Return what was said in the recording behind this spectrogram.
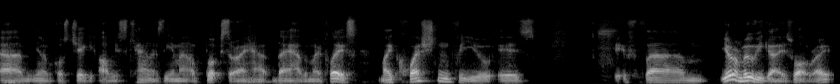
um, you know, of course, Jake obviously can is the amount of books that I have that I have in my place. My question for you is, if um, you're a movie guy as well, right?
